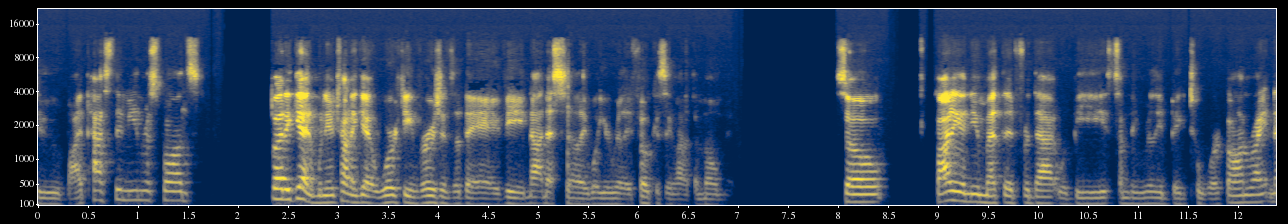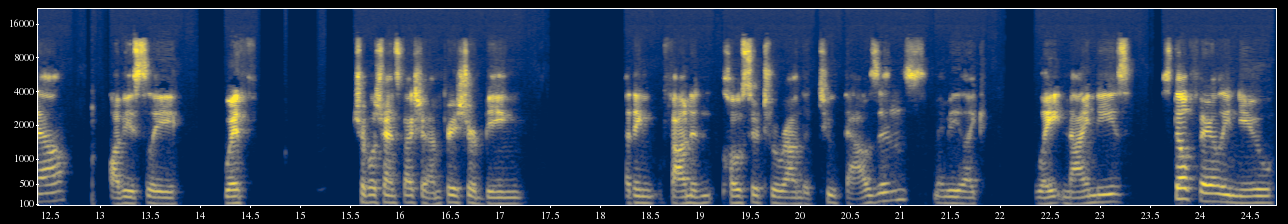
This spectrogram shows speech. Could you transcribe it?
to bypass the immune response. But again, when you're trying to get working versions of the AAV, not necessarily what you're really focusing on at the moment. So finding a new method for that would be something really big to work on right now. Obviously, with triple transfection, I'm pretty sure being I think founded closer to around the 2000s, maybe like late 90s. Still fairly new.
